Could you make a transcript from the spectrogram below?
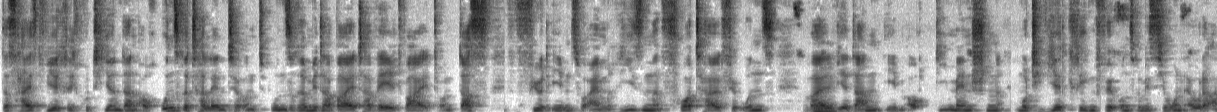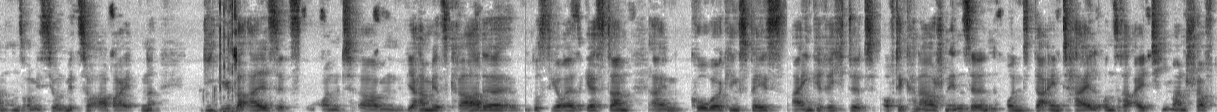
das heißt, wir rekrutieren dann auch unsere Talente und unsere Mitarbeiter weltweit. Und das führt eben zu einem riesen Vorteil für uns, weil mhm. wir dann eben auch die Menschen motiviert kriegen, für unsere Mission oder an unserer Mission mitzuarbeiten, die überall sitzen. Und ähm, wir haben jetzt gerade, lustigerweise gestern, ein Coworking Space eingerichtet auf den Kanarischen Inseln. Und da ein Teil unserer IT-Mannschaft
